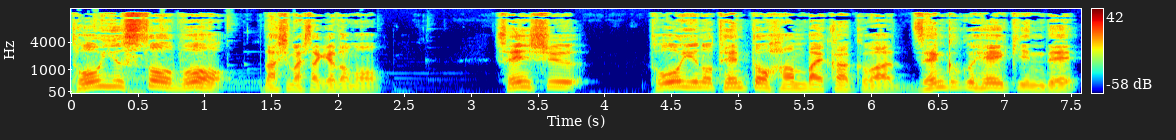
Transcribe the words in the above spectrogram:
灯油ストーブを出しましたけども、先週、灯油の店頭販売価格は全国平均で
